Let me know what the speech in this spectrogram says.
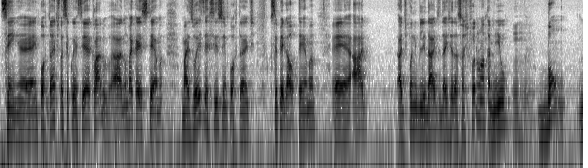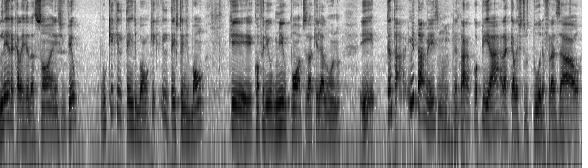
Sim, é importante você conhecer. É claro, ah, não vai cair esse tema, mas o exercício é importante. Você pegar o tema, é, a, a disponibilidade das redações que foram nota mil, uhum. bom ler aquelas redações, ver o, o que, que ele tem de bom, o que, que aquele texto tem de bom que conferiu mil pontos àquele aluno. E tentar imitar mesmo, uhum. tentar copiar aquela estrutura frasal,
